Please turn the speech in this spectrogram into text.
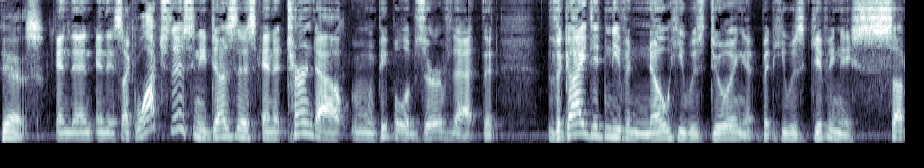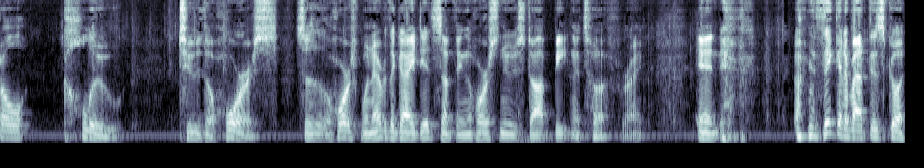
yes. And then and it's like, watch this, and he does this, and it turned out when people observed that that the guy didn't even know he was doing it, but he was giving a subtle clue to the horse, so that the horse, whenever the guy did something, the horse knew to stop beating its hoof, right? And I'm thinking about this, going,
